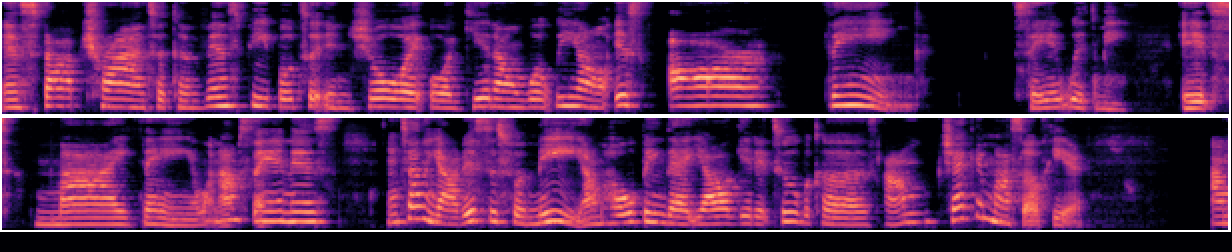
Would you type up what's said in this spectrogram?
and stop trying to convince people to enjoy or get on what we on. It's our thing. Say it with me. It's my thing. And when I'm saying this, I'm telling y'all, this is for me. I'm hoping that y'all get it too because I'm checking myself here. I'm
